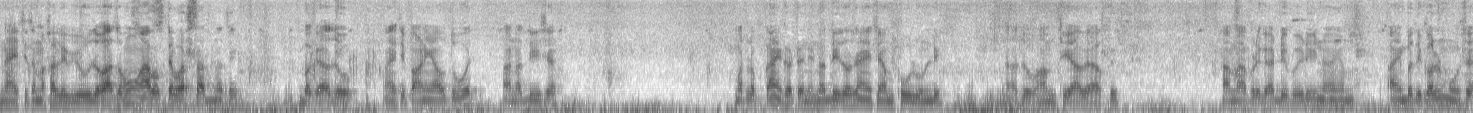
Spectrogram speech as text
ને અહીંથી તમે ખાલી વ્યૂ જો. આ તો હું આ વખતે વરસાદ નથી. બગે આ જો અહીંથી પાણી આવતું હોય, આ નદી છે. મતલબ કાંઈ ઘટે નહીં. નદી તો છે અહીંથી આમ ફૂલ ઊંડી. ના જો આમથી આવે આખી. આમે આપણી ગાડી પડી ને એમ અહીં બધી કલમું છે.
